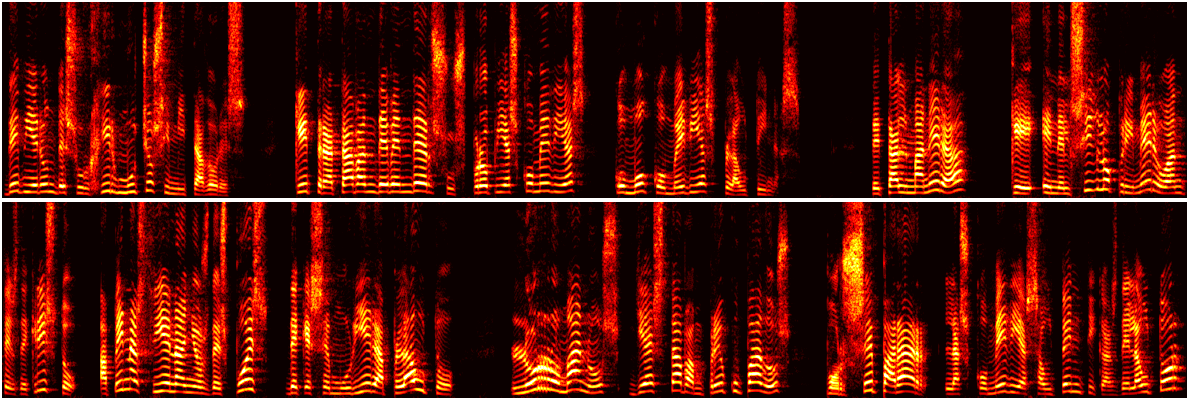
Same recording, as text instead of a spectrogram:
debieron de surgir muchos imitadores que trataban de vender sus propias comedias como comedias plautinas. De tal manera que en el siglo I antes de Cristo, apenas 100 años después de que se muriera Plauto, los romanos ya estaban preocupados por separar las comedias auténticas del autor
